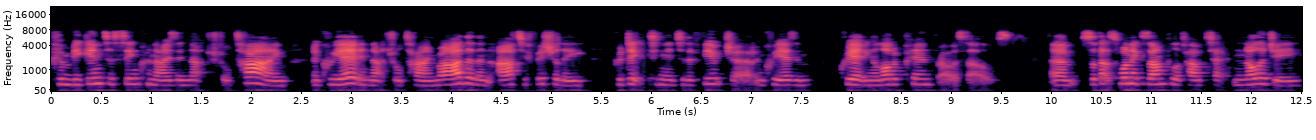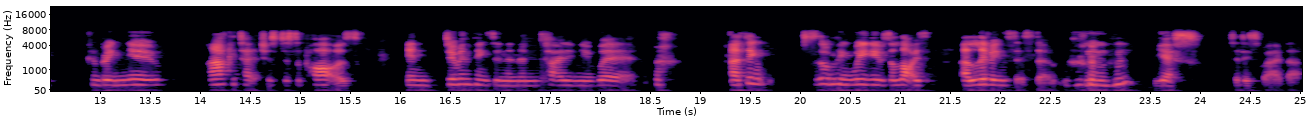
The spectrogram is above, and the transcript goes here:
can begin to synchronize in natural time and create in natural time rather than artificially predicting into the future and creating creating a lot of pain for ourselves. Um, so that's one example of how technology can bring new architectures to support us in doing things in an entirely new way. I think something we use a lot is a living system. Mm-hmm. Yes. to describe that.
